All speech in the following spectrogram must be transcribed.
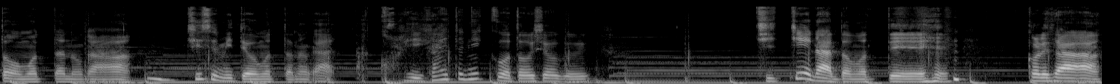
と思ったのがうん。地図見て思ったのがあこれ意外と日光東照宮ちっちゃいなと思って これさ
